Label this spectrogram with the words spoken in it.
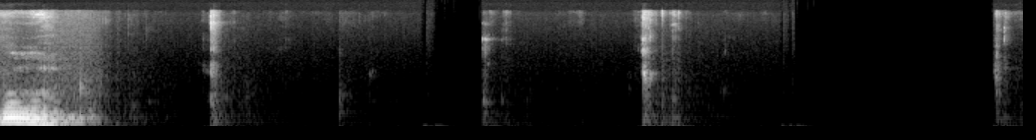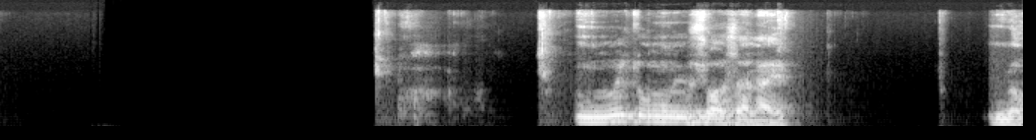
อืม ไม่ต้องมีซอสอะไร no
